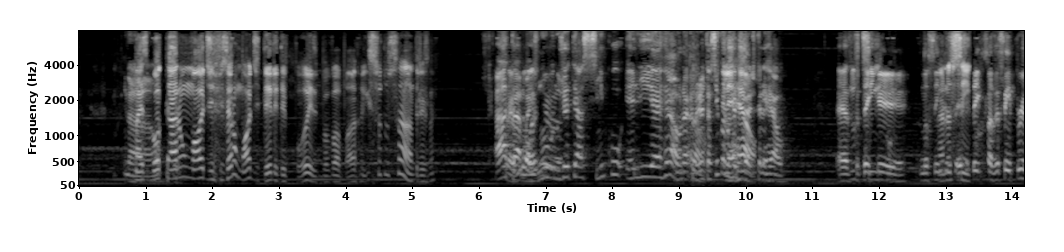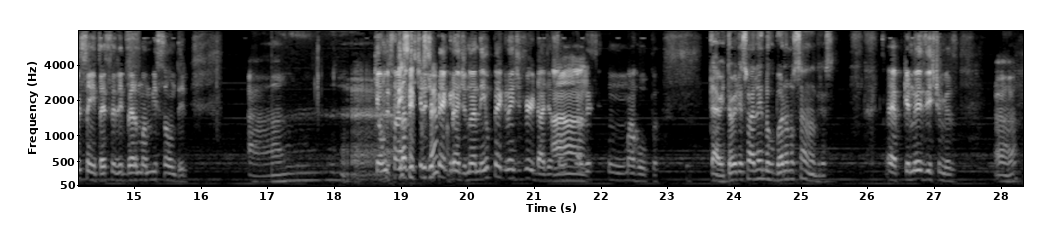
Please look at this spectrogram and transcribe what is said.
Não. Mas botaram um mod, fizeram um mod dele depois, blá, blá, blá. Isso do San Andreas, né? Ah, É, tá, mas no, no GTA V ele é real, né? Então, no GTA V ele é Dead real. que ele é real? É, você tem cinco. que. No 5 É no você cinco. tem que fazer 100%. Aí você libera uma missão dele. Ah. Que é um cara vestido de 100%? pé grande. Não é nem o pé grande de verdade. É só um Ah. cara vestido com uma roupa. É, então ele só é lenda urbana no San Andreas. É, porque não existe mesmo. Aham.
